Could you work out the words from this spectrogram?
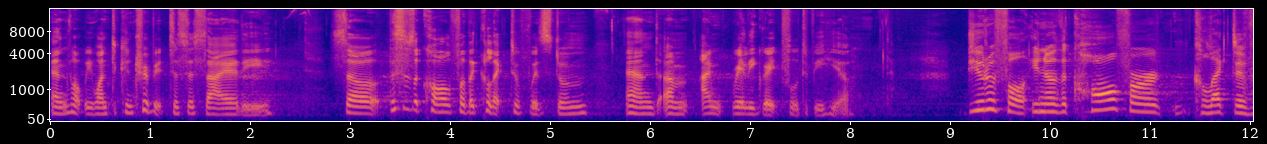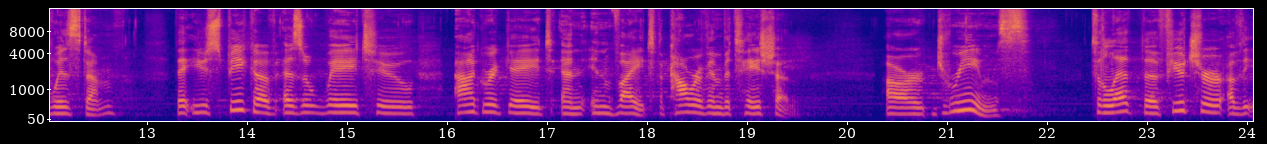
and what we want to contribute to society. So, this is a call for the collective wisdom, and um, I'm really grateful to be here. Beautiful. You know, the call for collective wisdom that you speak of as a way to aggregate and invite, the power of invitation our dreams, to let the future of the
